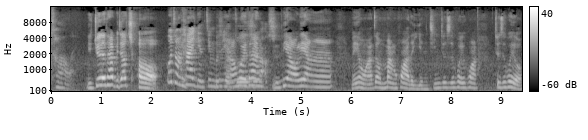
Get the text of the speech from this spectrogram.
丑哎。你觉得她比较丑？为什么她的眼睛不是她是老很？漂亮啊？没有啊，这种漫画的眼睛就是会画，就是会有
